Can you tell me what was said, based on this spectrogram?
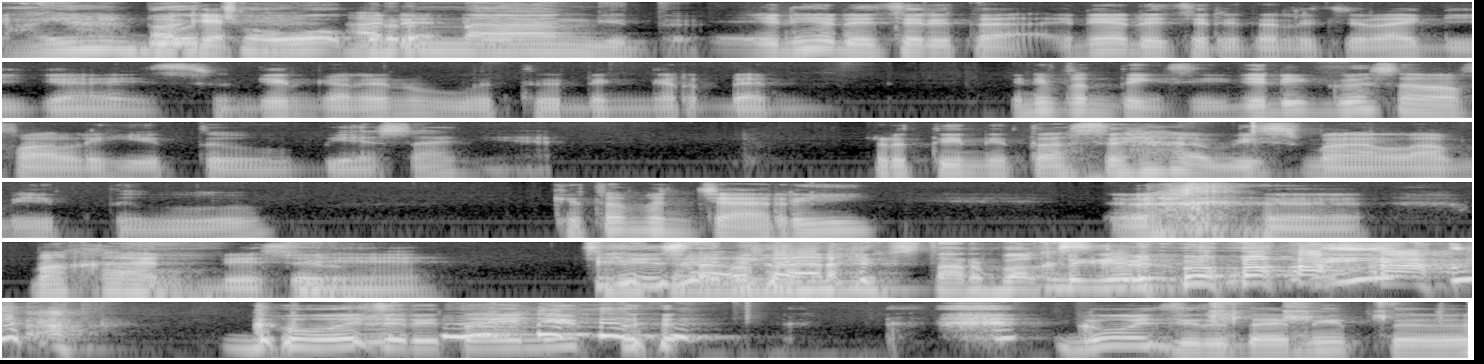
ah ini dua Oke, cowok ada. berenang gitu. Ini ada cerita, ini ada cerita lucu lagi guys. Mungkin kalian butuh denger dan ini penting sih. Jadi gue sama Fali itu biasanya rutinitasnya habis malam itu kita mencari eh, makan Oh, biasanya. Ceritain Sabar. ini, Starbucks. Denger. gue mau ceritain itu. gue mau ceritain itu.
